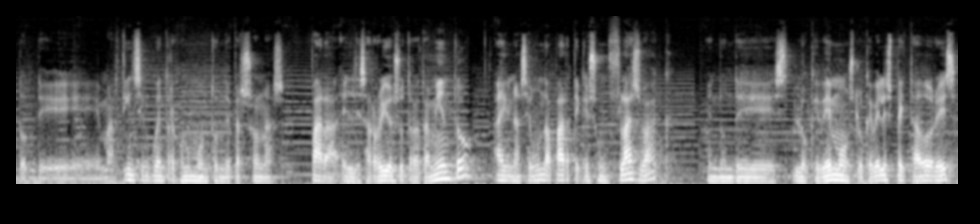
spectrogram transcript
donde Martín se encuentra con un montón de personas para el desarrollo de su tratamiento. Hay una segunda parte que es un flashback, en donde lo que vemos, lo que ve el espectador es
